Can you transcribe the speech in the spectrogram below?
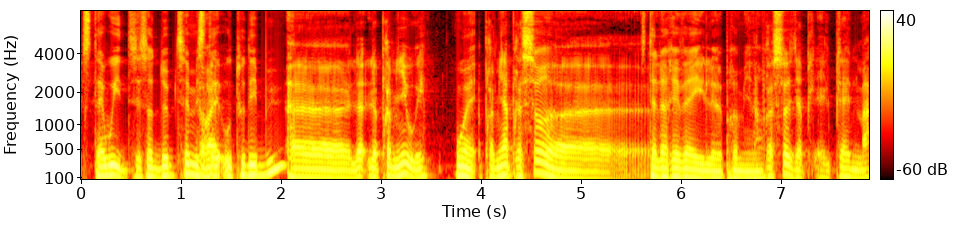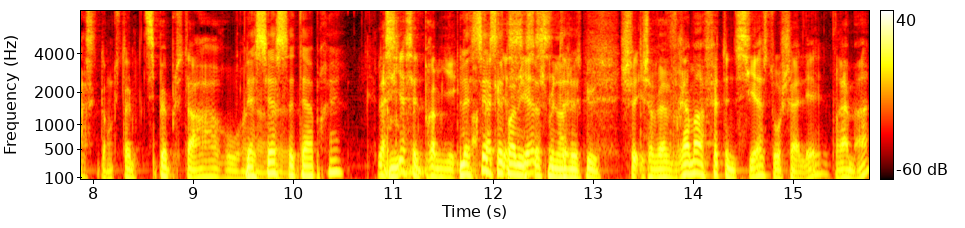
c'était, oui, c'est ça, deux petits films, mais c'était Ouais. au tout début? euh, le, le premier, oui. Ouais. Le premier, après ça. euh, C'était le réveil, le premier, non? après ça, il y a ple- plein de masques, donc c'était un petit peu plus tard. ou, La euh, sieste, c'était après? La sieste, c'est le premier. La sieste, c'est le premier, ça, sieste, je mélange, excuse. J'avais vraiment fait une sieste au chalet, vraiment.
